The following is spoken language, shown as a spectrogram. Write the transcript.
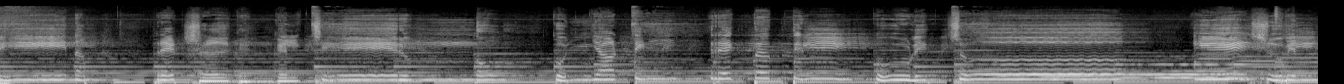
ദീനം രക്ഷകങ്കൽ ചേരുന്നു. കുഞ്ഞാട്ടിൻ രക്തത്തിൽ കുളിച്ചോ. യേശുവിൽ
